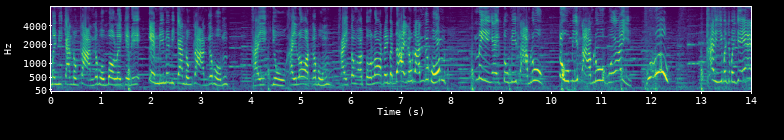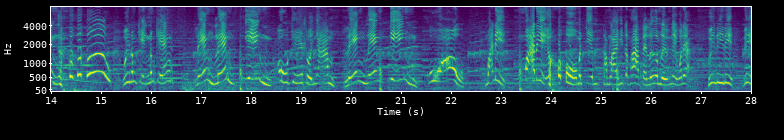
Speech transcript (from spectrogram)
ไม่มีการสงสารครับผมบอกเลยเกมนี้ เกมนี้ไม่มีการสงสารครับผม ใครอยู่ใครรอดครับผม ใครต้องเอาตัวรอดในบันไดเท่านั้นครับผม นี่ไงตูมีสามลูก ตูมีสามลูกเว้ยวู้ฮู้ใครมันจะมาแย่งเฮ้ยน้ำแข็งน้ำแข็ง เล็งเล็งยิง โอเคสวยงาม เล็งเล็งยิง ว้าว มาดิ มาดิ โอ้โห มันเกมทำลายมิตรภาพแต่เริ่มเลยไงวะเนี่ย เฮ้ย นี่นี่นี่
